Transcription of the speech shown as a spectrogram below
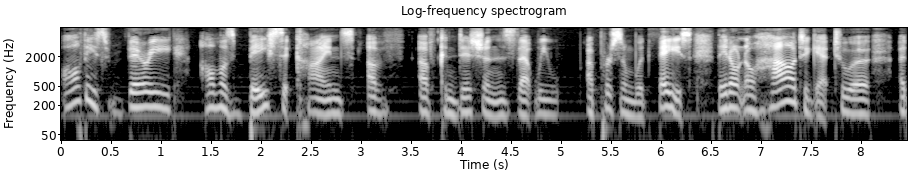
all these very almost basic kinds of of conditions that we a person would face, they don't know how to get to a, a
